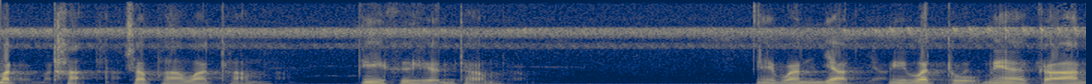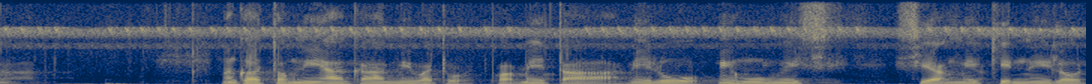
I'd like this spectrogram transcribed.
มัตถสภาวธรรม นี่คือเห็นธรรมมีบัญญัติมีวัตถุมีอาการ มันก็ต้องมีอาการมีวัตถุ เพราะมีตา มีรูปมีหูมีเสียงมีกลิ่นมีรส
